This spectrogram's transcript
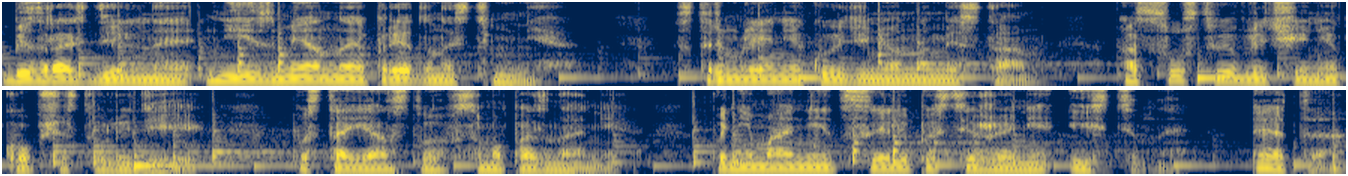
Безраздельная, неизменная преданность мне. Стремление к уединенным местам. Отсутствие влечения к обществу людей. Постоянство в самопознании. Понимание цели постижения истины – это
